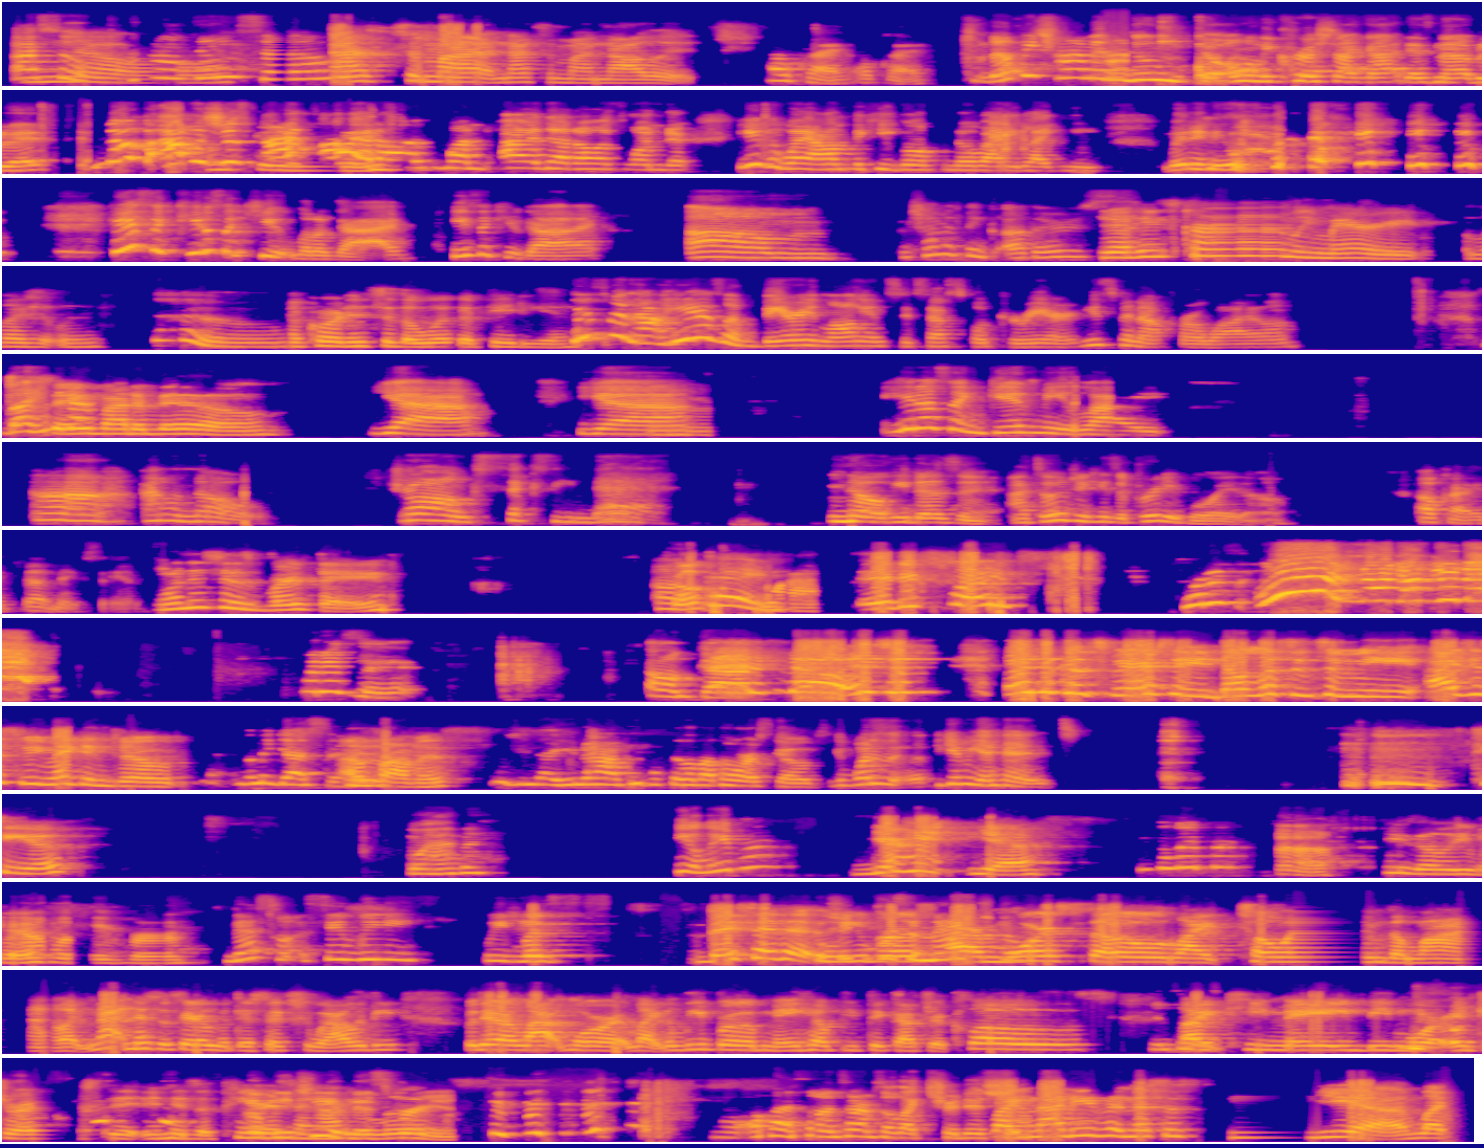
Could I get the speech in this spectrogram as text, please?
I, no, I don't think so. Not to my not to my knowledge. Okay, okay. Don't be trying to do the only crush I got that's not black. No, but I was just I, I had always wonder, I had always wonder. Either way, I don't think he's going for nobody like me. But anyway, he's a cute, he's a cute little guy. He's a cute guy. Um, I'm trying to think others. Yeah, he's currently married, allegedly. Who? According to the Wikipedia. He's been out, he has a very long and successful career. He's been out for a while. But Saved by the Bell. Yeah. Yeah. Mm-hmm. He doesn't give me like uh, I don't know, strong, sexy man. No, he doesn't. I told you he's a pretty boy though. Okay, that makes sense. When is his birthday? Oh, okay. Wow. It explains. What is it? What? No, don't do that. What is it? Oh God. No, it's just it's a conspiracy. Don't listen to me. I just be making jokes. Let me guess it. I promise. You know, you know how people feel about the horoscopes. What is it? Give me a hint. Tia. What happened? He a Libra? Your hint, yeah. He's a Libra? Uh, He's a Libra. Yeah, I'm a Libra. That's what see we we just but they say that Libras are more so like towing the line, like not necessarily with their sexuality, but they're a lot more like Libra may help you pick out your clothes. Mm-hmm. Like he may be more interested in his appearance and how he looks. okay, so in terms of like traditional, like not even necessarily, yeah, like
